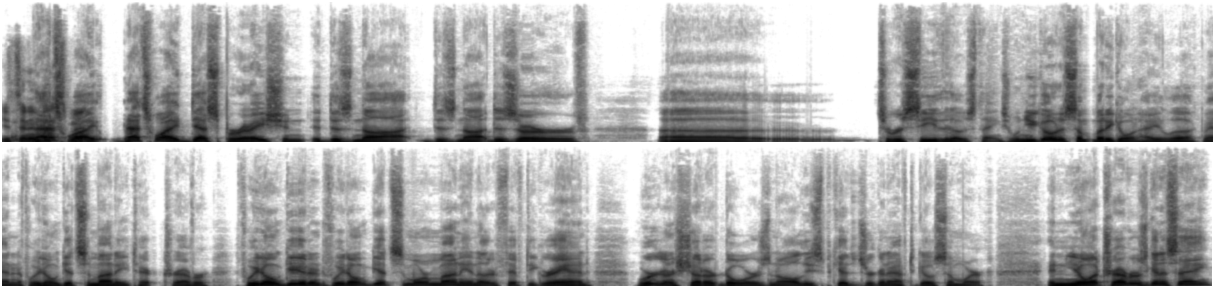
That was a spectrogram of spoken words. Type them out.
It's an that's investment. why that's why desperation it does not does not deserve uh to receive those things. When you go to somebody going hey look man if we don't get some money Tre- trevor if we don't get it if we don't get some more money another 50 grand we're going to shut our doors and all these kids are going to have to go somewhere. And you know what trevor's going to say?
